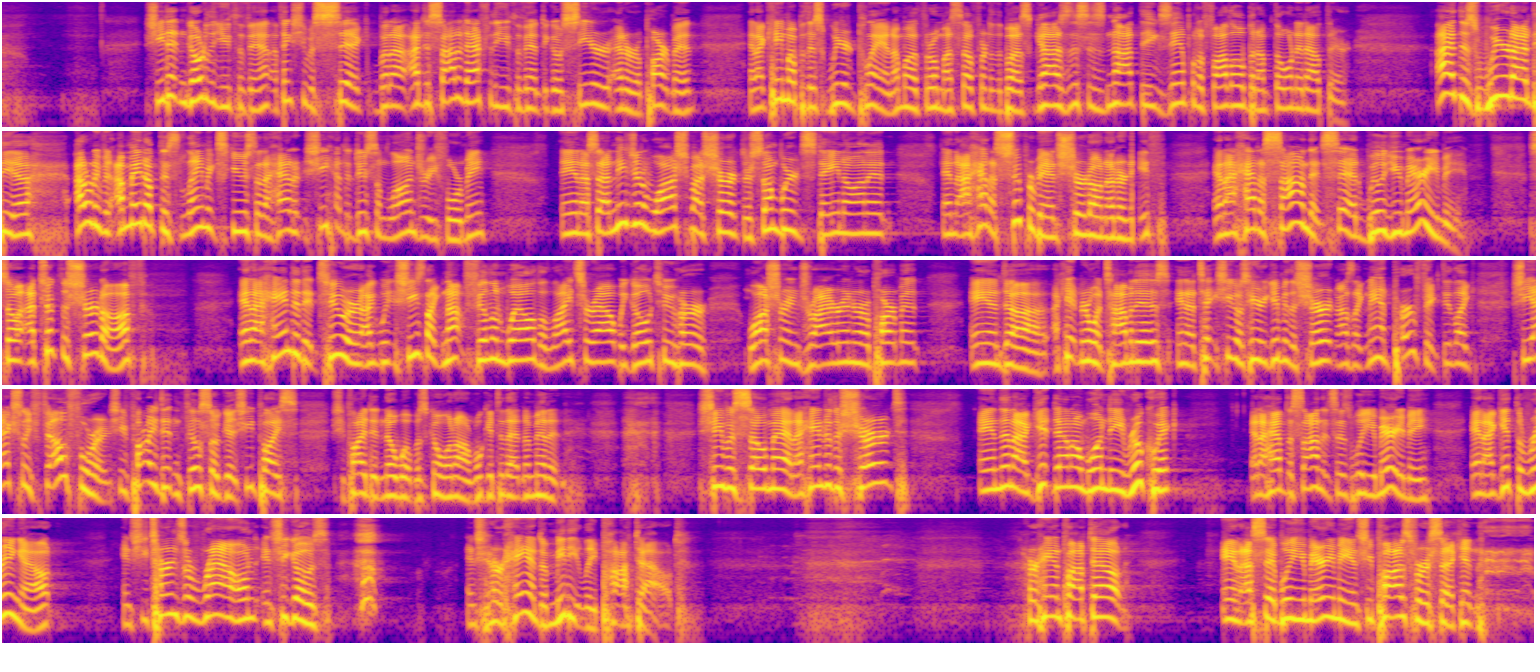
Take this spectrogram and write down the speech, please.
she didn't go to the youth event. I think she was sick, but I, I decided after the youth event to go see her at her apartment. And I came up with this weird plan. I'm going to throw myself under the bus. Guys, this is not the example to follow, but I'm throwing it out there. I had this weird idea. I don't even, I made up this lame excuse that I had, she had to do some laundry for me. And I said, I need you to wash my shirt. There's some weird stain on it. And I had a Superman shirt on underneath. And I had a sign that said, Will you marry me? So I took the shirt off and I handed it to her. I, she's like not feeling well. The lights are out. We go to her washer and dryer in her apartment and uh, I can't remember what time it is. And I take, she goes, "Here, give me the shirt." And I was like, "Man, perfect!" And like, she actually fell for it. She probably didn't feel so good. She probably, she probably didn't know what was going on. We'll get to that in a minute. she was so mad. I hand her the shirt, and then I get down on one knee real quick, and I have the sign that says, "Will you marry me?" And I get the ring out, and she turns around and she goes, and her hand immediately popped out. Her hand popped out, and I said, Will you marry me? And she paused for a second.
